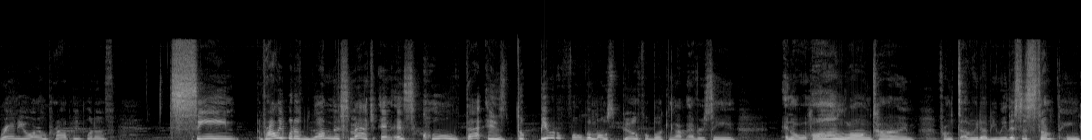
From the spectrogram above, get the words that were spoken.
Randy Orton probably would have seen, probably would have won this match. And it's cool. That is the beautiful, the most beautiful booking I've ever seen in a long, long time from WWE. This is something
